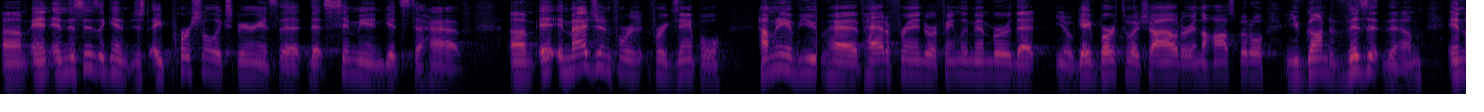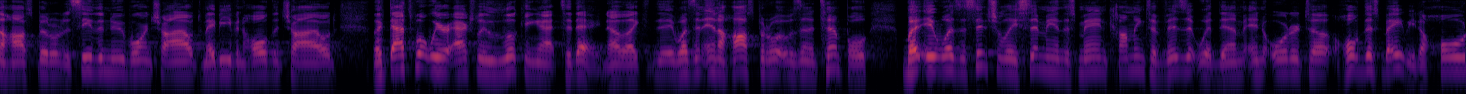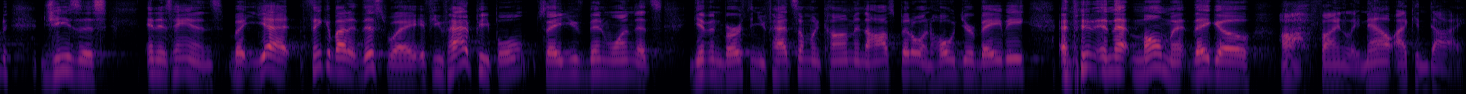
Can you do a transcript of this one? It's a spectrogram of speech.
Um, and, and this is, again, just a personal experience that, that Simeon gets to have. Um, imagine, for, for example, how many of you have had a friend or a family member that you know gave birth to a child or in the hospital, and you've gone to visit them in the hospital to see the newborn child, maybe even hold the child? Like that's what we are actually looking at today. Now, like it wasn't in a hospital, it was in a temple, but it was essentially Simeon, this man, coming to visit with them in order to hold this baby, to hold Jesus in his hands. But yet, think about it this way if you've had people, say you've been one that's given birth and you've had someone come in the hospital and hold your baby, and then in that moment they go, ah, oh, finally, now I can die.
